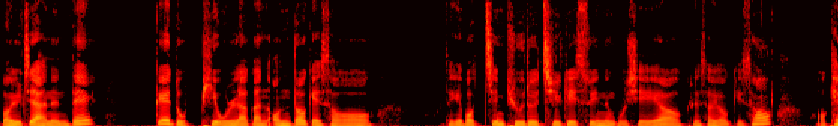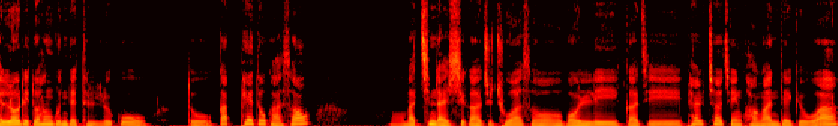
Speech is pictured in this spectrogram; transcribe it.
멀지 않은데 꽤 높이 올라간 언덕에서 되게 멋진 view를 즐길 수 있는 곳이에요. 그래서 여기서 어, 갤러리도 한 군데 들르고 또 카페도 가서 어, 마침 날씨가 아주 좋아서 멀리까지 펼쳐진 광안대교와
